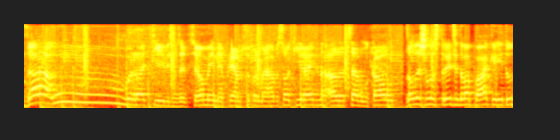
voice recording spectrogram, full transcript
Да, ууу, браті, 87-й, не прям супер мега високий рейтинг, але це вулкаут. Залишилось 32 паки, і тут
